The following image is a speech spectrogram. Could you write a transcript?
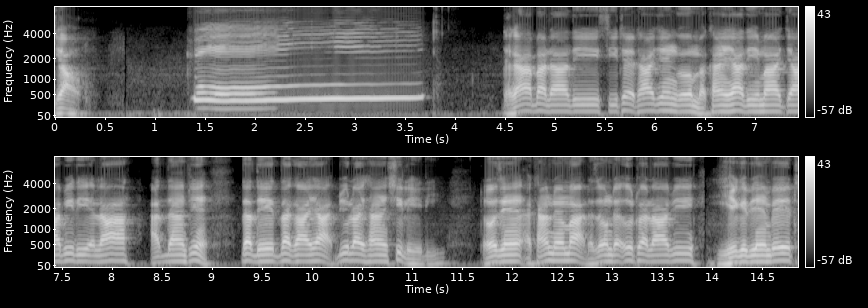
ကြောက်တကားပတ်လာသည်စီထက်ထားခြင်းကိုမခံရသည်မှာကြာပြီးသည့်အလားအတန်ဖြင့်တက်သေးတက်ကာယပြုလိုက်ဟန်ရှိလေသည် ဒိုစဉ်အခန်းတွင်မှတစုံတဦးထွက်လာပြီးရေကပြင်းပေးထ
